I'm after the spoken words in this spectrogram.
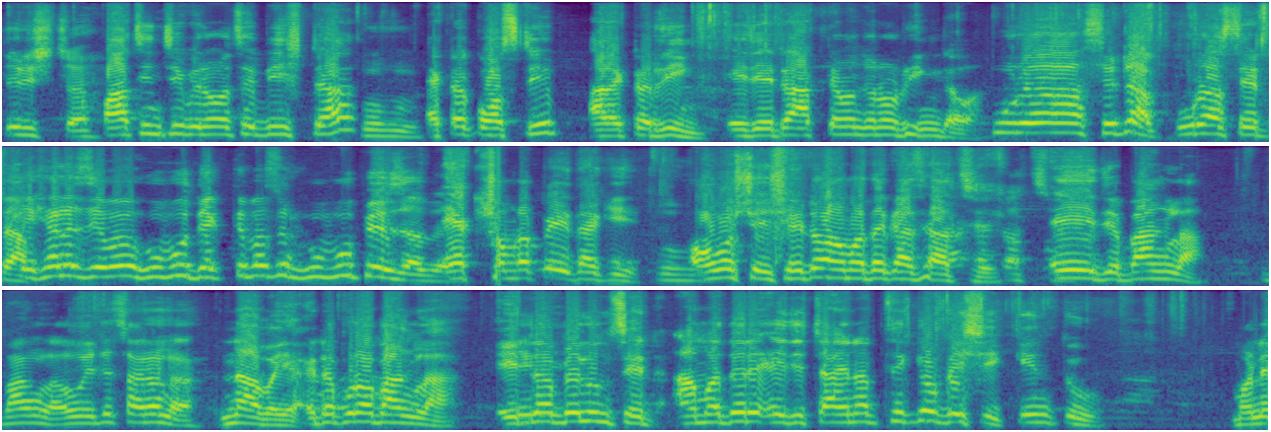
তিরিশটা। পাঁচ ইঞ্চি বেলুন হচ্ছে বিশটা। একটা কস্টিপ আর একটা রিং এই যে এটা আটকানোর জন্য রিং দেওয়া। পুরা সেটআপ পুরা সেট এখানে যেভাবে হুবু দেখতে পাচ্ছেন হুবু পেয়ে যাবে। একশো আমরা পেয়ে থাকি। অবশ্যই সেটাও আমাদের কাছে আছে। আচ্ছা। এই যে বাংলা। বাংলা ও এটা চায় না? না ভাইয়া এটা পুরো বাংলা। এটা বেলুন সেট আমাদের এই যে চায়নার থেকেও বেশি কিন্তু মানে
